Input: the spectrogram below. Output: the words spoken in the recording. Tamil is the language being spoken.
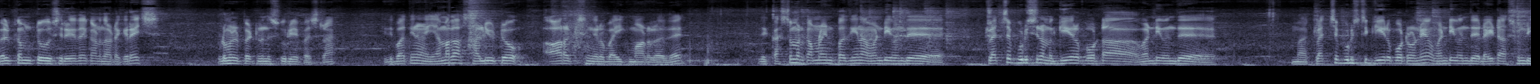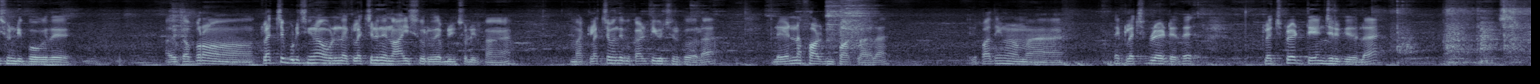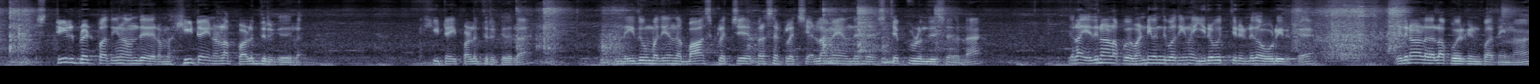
வெல்கம் டு ஸ்ரீ விவேகானந்தோட கிரேஜ் உடுமல்பேட்டிலேருந்து சூரிய பேசுகிறேன் இது பார்த்தீங்கன்னா யமகா சல்யூட்டோ ஆர்எக்ஸுங்கிற பைக் மாடல் இது இது கஸ்டமர் கம்ப்ளைண்ட் பார்த்தீங்கன்னா வண்டி வந்து கிளச்சை பிடிச்சி நம்ம கீரை போட்டால் வண்டி வந்து நம்ம கிளச்சை பிடிச்சிட்டு கீரை போட்டோடனே வண்டி வந்து லைட்டாக சுண்டி சுண்டி போகுது. அதுக்கப்புறம் கிளச்சை பிடிச்சிங்கன்னா உள்ள கிளச்சிலேருந்து நாய்ஸ் வருது அப்படின்னு சொல்லியிருக்காங்க. நம்ம கிளச்சை வந்து இப்போ கழட்டி வச்சுருக்கோம் இதில் என்ன ஃபால்ட்னு பார்க்கலாம் அதில் இது பார்த்தீங்கன்னா நம்ம இந்த கிளச் பிளேட் இது. கிளச் பிளேட் தேஞ்சிருக்கு இதில். ஸ்டீல் பிளேட் பார்த்திங்கன்னா வந்து நம்ம ஹீட் ஆகி நல்லா பழுத்துருக்கு இதில். ஹீட் ஆகி பழுத்துருக்கு இதில். இந்த இதுவும் பார்த்தீங்கன்னா இந்த பாஸ் கிளச்சு ப்ரெஷர் கிளச்சு எல்லாமே வந்து ஸ்டெப் விழுந்துச்சு அதில் இதெல்லாம் எதனால் போய் வண்டி வந்து பார்த்திங்கன்னா இருபத்தி ரெண்டு தான் ஓடி இருக்குது எதனால் இதெல்லாம் போயிருக்குன்னு பார்த்தீங்கன்னா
